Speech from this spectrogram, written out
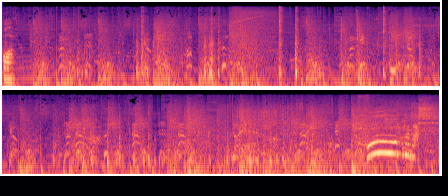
와. 오, 힘들다, 씨.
